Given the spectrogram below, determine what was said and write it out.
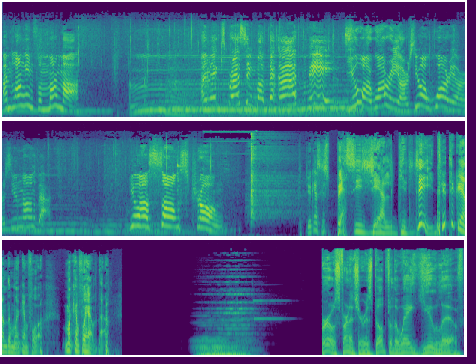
I'm longing for mamma. Mm. I'm expressing what the earth means. You are warriors. You are warriors. You know that. You are so strong. Det är en ganska speciell grej, det tycker jag ändå man kan få, man kan få hävda. Burrow's furniture is built for the way you live.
